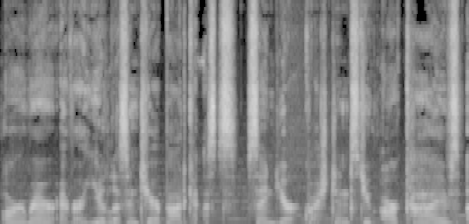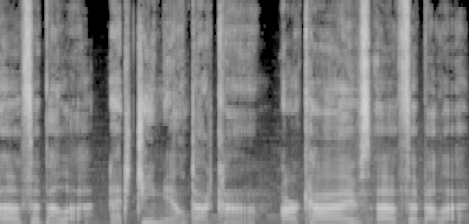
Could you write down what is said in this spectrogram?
or wherever you listen to your podcasts. Send your questions to archivesoffabella at gmail.com. Archives of Fabella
